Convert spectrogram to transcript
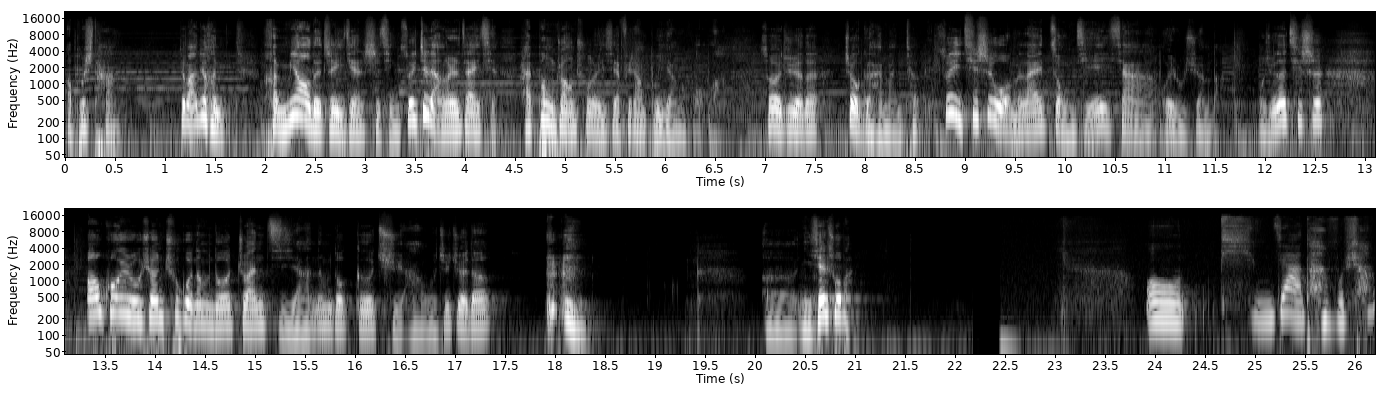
而不是她，对吧？就很很妙的这一件事情。所以这两个人在一起，还碰撞出了一些非常不一样的火花。所以我就觉得这首歌还蛮特别。所以其实我们来总结一下魏如萱吧。我觉得其实包括魏如萱出过那么多专辑啊，那么多歌曲啊，我就觉得，呃，你先说吧。我评价谈不上，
